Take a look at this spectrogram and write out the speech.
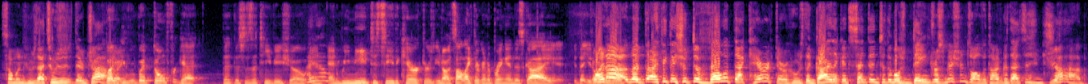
someone who's that's who's their job. But right? but don't forget that this is a TV show, and, and we need to see the characters. You know, it's not like they're going to bring in this guy that you don't Why know. not? Like, I think they should develop that character who's the guy that gets sent into the most dangerous missions all the time because that's his job.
